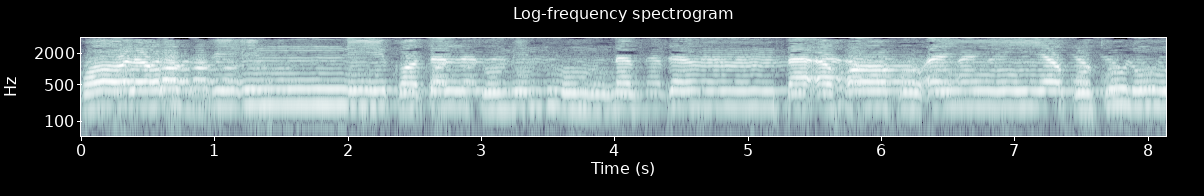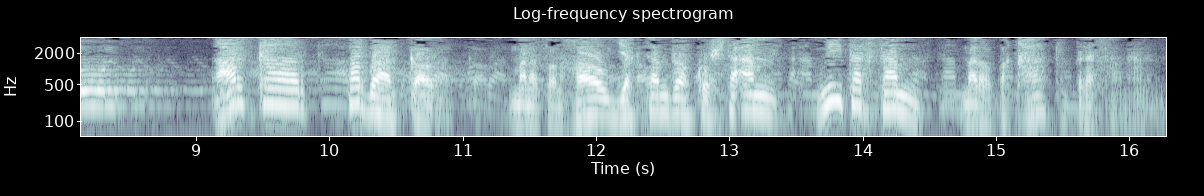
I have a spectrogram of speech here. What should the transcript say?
قال رب إني قتلت منهم نفسا فأخاف أن يقتلون. عرض کرد پروردگار من از آنها یکتن را کشتم میترسم مرا به قتل برسانند.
